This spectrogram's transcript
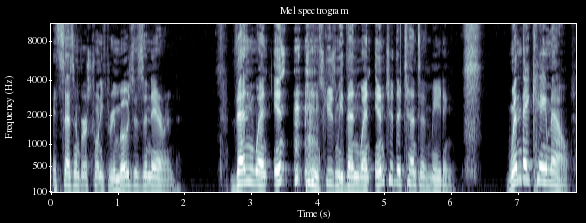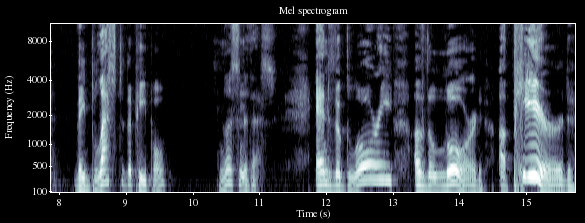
it says in verse 23 Moses and Aaron then went in, excuse me, then went into the tent of meeting. When they came out, they blessed the people. Listen to this. And the glory of the Lord appeared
